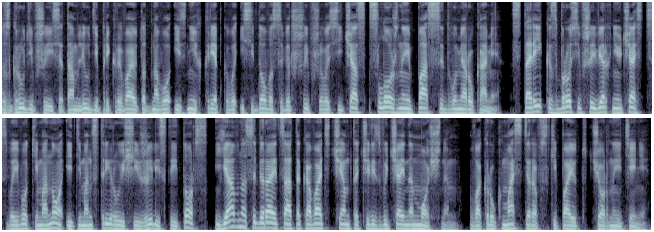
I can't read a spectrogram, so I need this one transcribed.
Сгрудившиеся там люди прикрывают одного из них, крепкого и седого, совершившего сейчас сложные пассы двумя руками. Старик, сбросивший верхнюю часть своего кимоно и демонстрирующий жилистый торс, явно собирается атаковать чем-то чрезвычайно мощным. Вокруг мастера вскипают черные тени.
